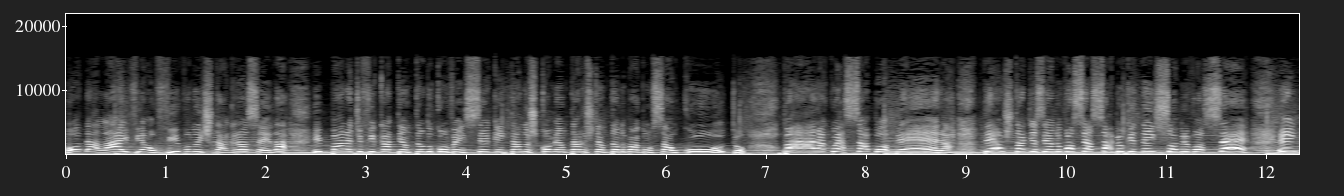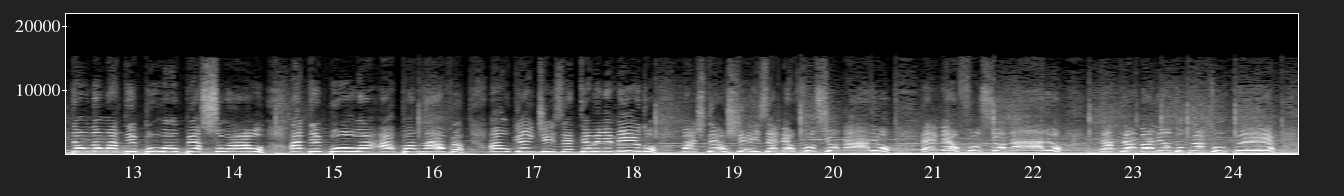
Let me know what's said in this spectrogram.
ou da live ao vivo no Instagram, sei lá, e para de ficar tentando convencer quem está nos comentários tentando bagunçar o culto. Para com essa bobeira. Deus está dizendo: você sabe o que tem sobre você, então não atribua ao pessoal, atribua a palavra. Alguém diz é teu inimigo, mas Deus diz é meu funcionário, é meu funcionário. Está trabalhando para cumprir.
